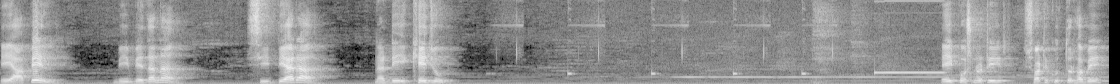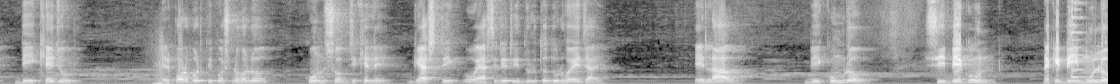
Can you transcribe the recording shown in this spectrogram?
এ, আপেল, বি, বেদানা, সি, পেয়ারা, না ডি, খেজুর? এই প্রশ্নটির সঠিক উত্তর হবে ডি, খেজুর। এর পরবর্তী প্রশ্ন হল কোন সবজি খেলে গ্যাস্ট্রিক ও অ্যাসিডিটি দ্রুত দূর হয়ে যায়? এ লাউ, বি কুমড়ো, সি বেগুন, নাকি ডি মূলো?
